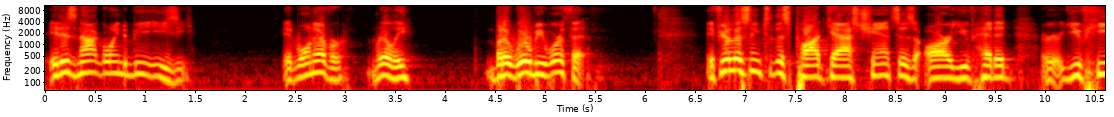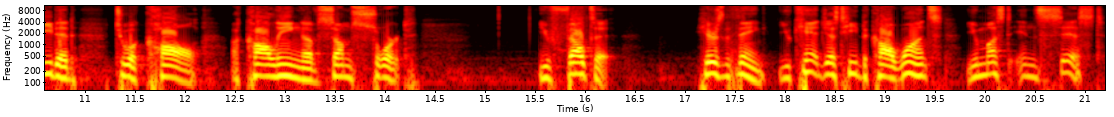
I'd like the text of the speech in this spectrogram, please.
It is not going to be easy. It won't ever, really, but it will be worth it. If you're listening to this podcast, chances are you've headed or you've heeded to a call, a calling of some sort. You felt it. Here's the thing you can't just heed the call once, you must insist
